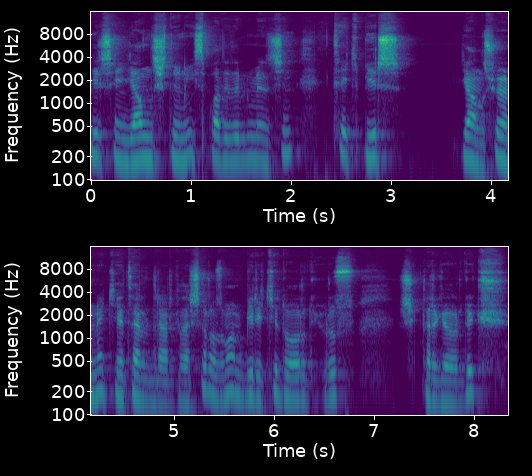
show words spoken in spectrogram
Bir şeyin yanlışlığını ispat edebilmeniz için tek bir yanlış örnek yeterlidir arkadaşlar. O zaman 1-2 doğru diyoruz. Şıkları gördük.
